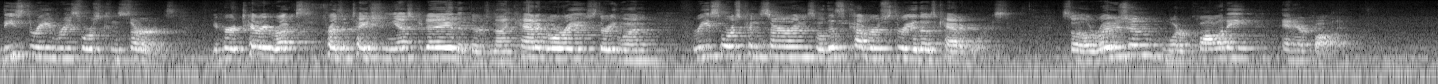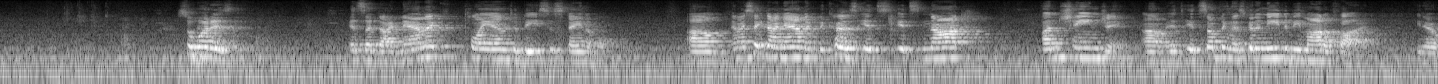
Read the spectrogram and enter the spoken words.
these three resource concerns. You heard Terry Ruck's presentation yesterday that there's nine categories, 31 resource concerns. Well, this covers three of those categories. Soil erosion, water quality, and air quality. So what is it? It's a dynamic plan to be sustainable. Um, and I say dynamic because it's, it's not unchanging. Um, it, it's something that's going to need to be modified. You know,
